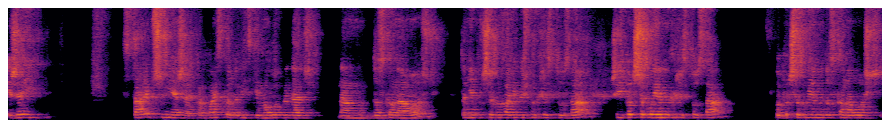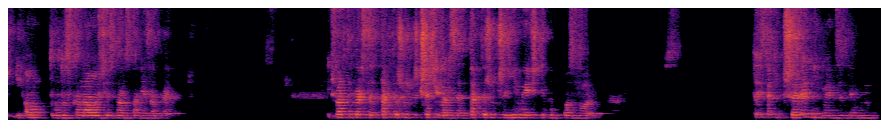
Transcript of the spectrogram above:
jeżeli Stare Przymierze, kapłaństwo lewickie mogłoby dać nam doskonałość, to nie potrzebowalibyśmy Chrystusa, czyli potrzebujemy Chrystusa, bo potrzebujemy doskonałości i On tą doskonałość jest nam w stanie zapewnić. I czwarty werset, tak też, trzeci werset, tak też uczynimy, jeśli Bóg pozwoli. To jest taki przerywnik między tym,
